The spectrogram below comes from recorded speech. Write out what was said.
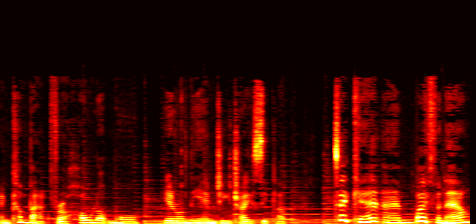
and come back for a whole lot more here on the MG Tracey Club. Take care and bye for now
